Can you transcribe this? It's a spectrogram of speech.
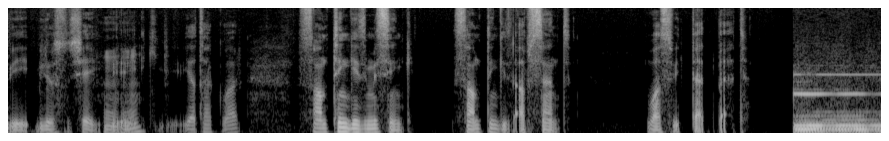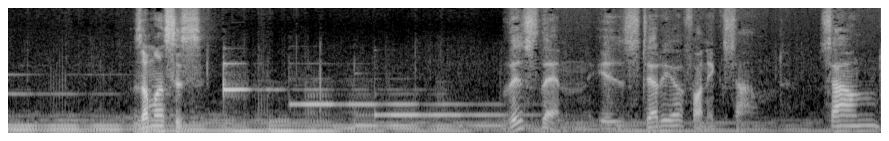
Bir biliyorsun şey hı hı. Bir, yatak var. Something is missing. Something is absent. Was with that bad? Zamansız. This then is stereophonic sound. Sound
